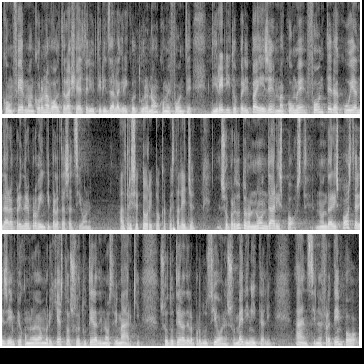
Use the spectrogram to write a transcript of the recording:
conferma ancora una volta la scelta di utilizzare l'agricoltura non come fonte di reddito per il Paese ma come fonte da cui andare a prendere proventi per la tassazione. Altri settori tocca questa legge? Soprattutto non dà risposte, non dà risposte ad esempio come noi avevamo richiesto sulla tutela dei nostri marchi, sulla tutela della produzione, sul Made in Italy, anzi nel frattempo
